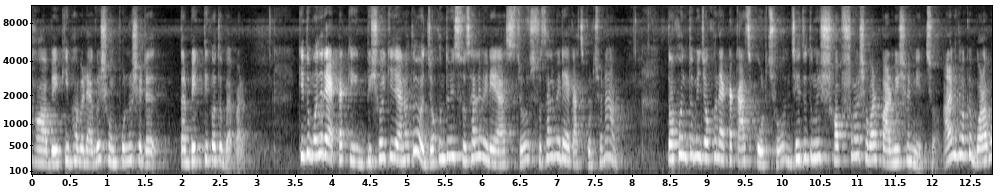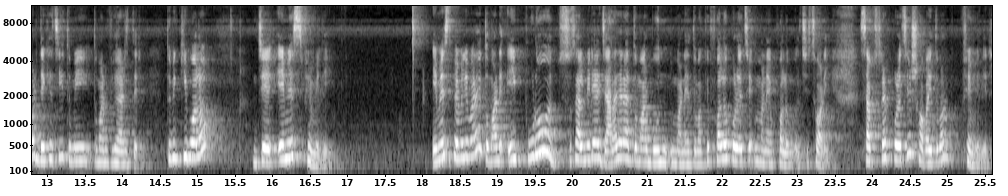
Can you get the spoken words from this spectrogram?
খাওয়াবে, কীভাবে রাখবে সম্পূর্ণ সেটা তার ব্যক্তিগত ব্যাপার। কিন্তু মন্দিরে একটা কি বিষয় কি জানো তো? যখন তুমি সোশ্যাল মিডিয়ায় আসছো সোশ্যাল মিডিয়ায় কাজ করছ না? তখন তুমি যখন একটা কাজ করছ, যেহেতু তুমি সবসময় সবার পারমিশন নিচ্ছ। আর আমি তোমাকে বরাবর দেখেছি তুমি, তোমার ভিউয়ার্সদের তুমি কি বলো? যে M S family M S family মানে তোমার এই পুরো সোশ্যাল মিডিয়ায় যারা যারা তোমার মানে তোমাকে ফলো করেছে মানে ফলো বলছি সরি সাবস্ক্রাইব করেছে সবাই তোমার ফ্যামিলির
